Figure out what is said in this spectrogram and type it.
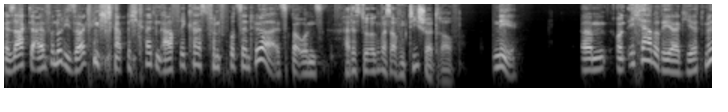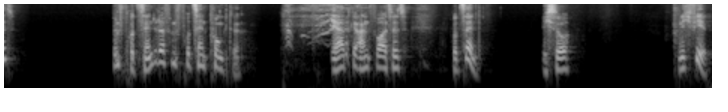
Er sagte einfach nur, die Säuglingssterblichkeit in Afrika ist 5% höher als bei uns. Hattest du irgendwas auf dem T-Shirt drauf? Nee. Ähm, und ich habe reagiert mit 5% oder 5% Punkte. Er hat geantwortet, Prozent. Ich so, nicht viel.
